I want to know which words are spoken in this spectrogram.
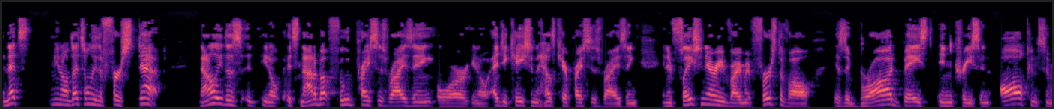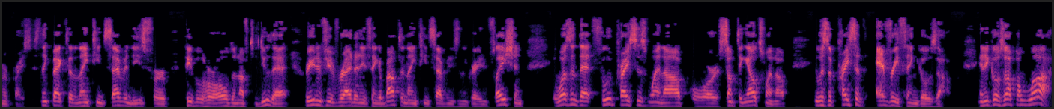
And that's you know that's only the first step. Not only does you know it's not about food prices rising or you know education and healthcare prices rising. An inflationary environment, first of all, is a broad based increase in all consumer prices. Think back to the 1970s for people who are old enough to do that, or even if you've read anything about the 1970s and the Great Inflation, it wasn't that food prices went up or something else went up. It was the price of everything goes up, and it goes up a lot.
